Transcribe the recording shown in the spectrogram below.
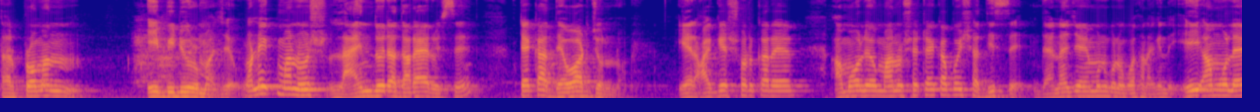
তার প্রমাণ এই ভিডিওর মাঝে। অনেক মানুষ লাইন ধরে দাঁড়ায় রয়েছে টাকা দেওয়ার জন্য। এর আগের সরকারের আমলেও মানুষে টাকা পয়সা দিচ্ছে দেয় না যে এমন কোনো কথা না। কিন্তু এই আমলে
